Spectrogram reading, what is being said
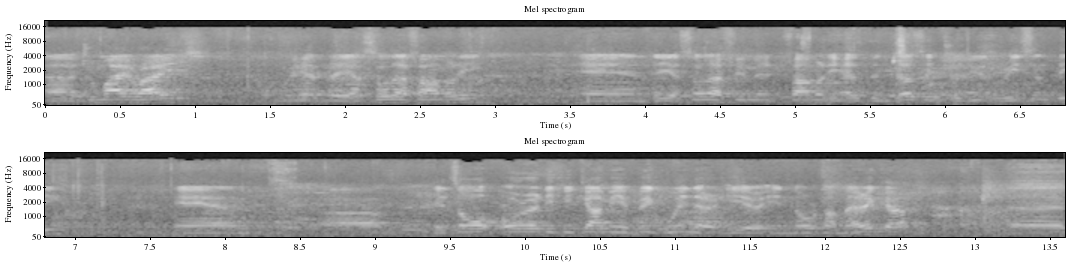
Uh, to my right, we have the Jasoda family, and the Jasoda family has been just introduced recently, and um, it's already becoming a big winner here in North America. Uh,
